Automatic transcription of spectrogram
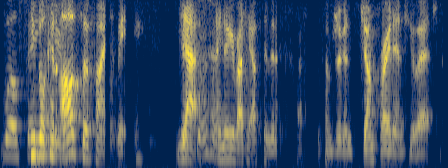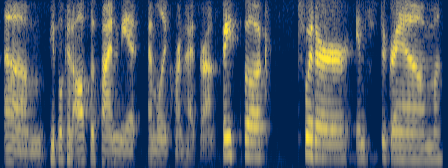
Well, people you. can also find me. Yes, yeah, I know you're about to ask me the next question, so I'm just going to jump right into it. Um, people can also find me at Emily Kornheiser on Facebook, Twitter, Instagram.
